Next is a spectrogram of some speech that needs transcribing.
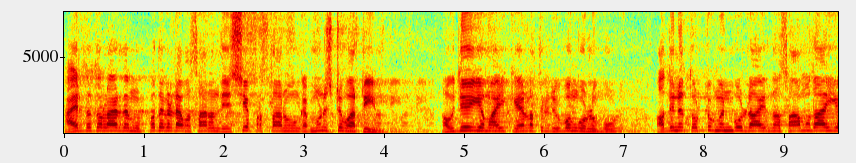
ആയിരത്തി തൊള്ളായിരത്തി മുപ്പതുകളുടെ അവസാനം ദേശീയ പ്രസ്ഥാനവും കമ്മ്യൂണിസ്റ്റ് പാർട്ടിയും ഔദ്യോഗികമായി കേരളത്തിൽ രൂപം കൊള്ളുമ്പോൾ അതിന് തൊട്ടു മുൻപുണ്ടായിരുന്ന സാമുദായിക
